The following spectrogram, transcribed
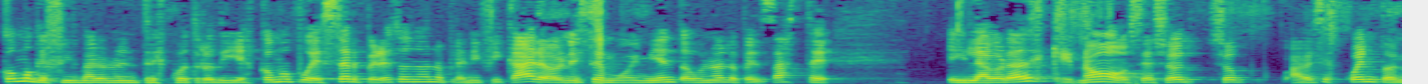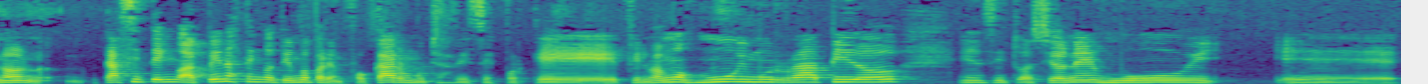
¿cómo que filmaron en tres, cuatro días? ¿Cómo puede ser? Pero esto no lo planificaron, este movimiento vos no lo pensaste. Y la verdad es que no, o sea, yo, yo a veces cuento, ¿no? Casi tengo, apenas tengo tiempo para enfocar muchas veces, porque filmamos muy, muy rápido, en situaciones muy... Eh,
